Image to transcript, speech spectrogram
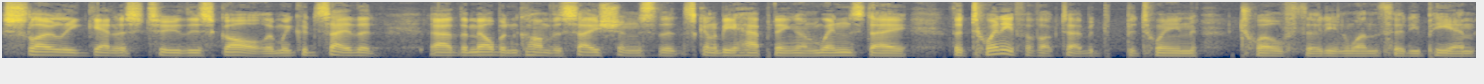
slowly get us to this goal. And we could say that uh, the Melbourne Conversations that's going to be happening on Wednesday, the 20th of October, between 12:30 and 1:30 p.m.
